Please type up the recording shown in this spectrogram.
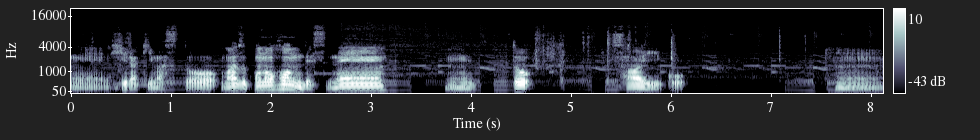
えー、開きますと、まずこの本ですね。うんと、最後。うん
